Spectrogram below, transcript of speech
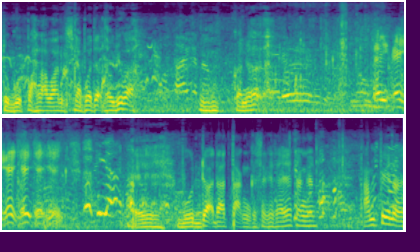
Tugu pahlawan siapa tak tahu juga. Hmm, kerana Eh, eh, eh, eh, eh, eh. Eh, budak datang ke saya, saya tangan. Hampir nak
